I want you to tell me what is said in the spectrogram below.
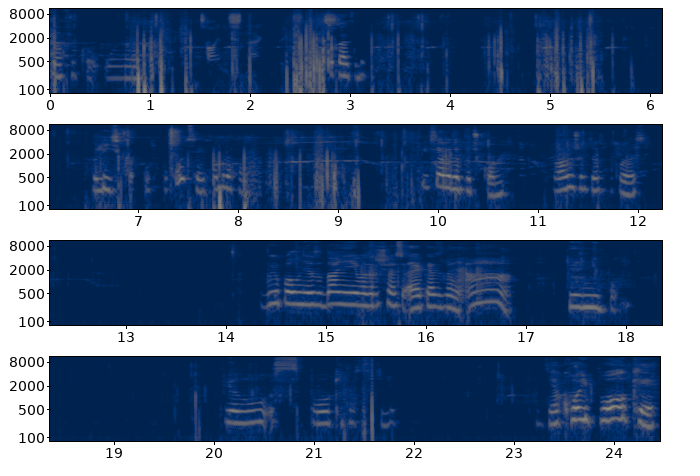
нафиг. О, Tiny snack, big flex. Чекай туди. Близько, успокойся і все буде хорошо. І все буде пучком. Главное, щоб ти успокоївся. Выполни задание и возвращайся. А яке задание? А, я же не помню. Пилу с полки посетили. З якої полки?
